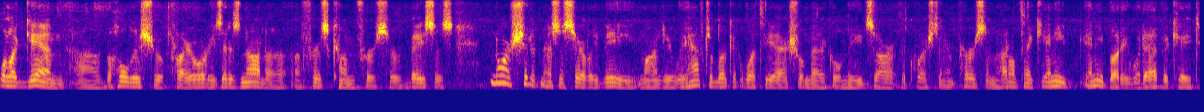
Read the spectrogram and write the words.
Well, again, uh, the whole issue of priorities, it is not a, a first come, first served basis, nor should it necessarily be, mind you. We have to look at what the actual medical needs are of the question in person. I don't think any anybody would advocate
